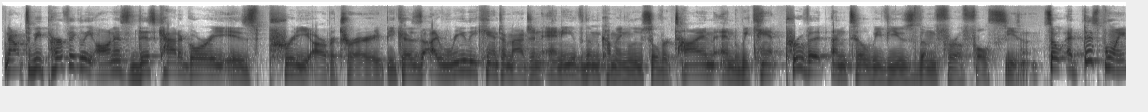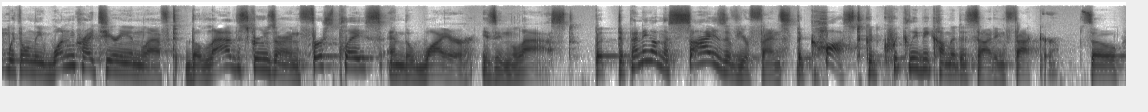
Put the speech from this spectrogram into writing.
Now, to be perfectly honest, this category is pretty arbitrary because I really can't imagine any of them coming loose over time and we can't prove it until we've used them for a full season. So at this point, with only one criterion left, the lathe screws are in first place and the wire is in last. But depending on the size of your fence, the cost could quickly become a deciding factor. So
